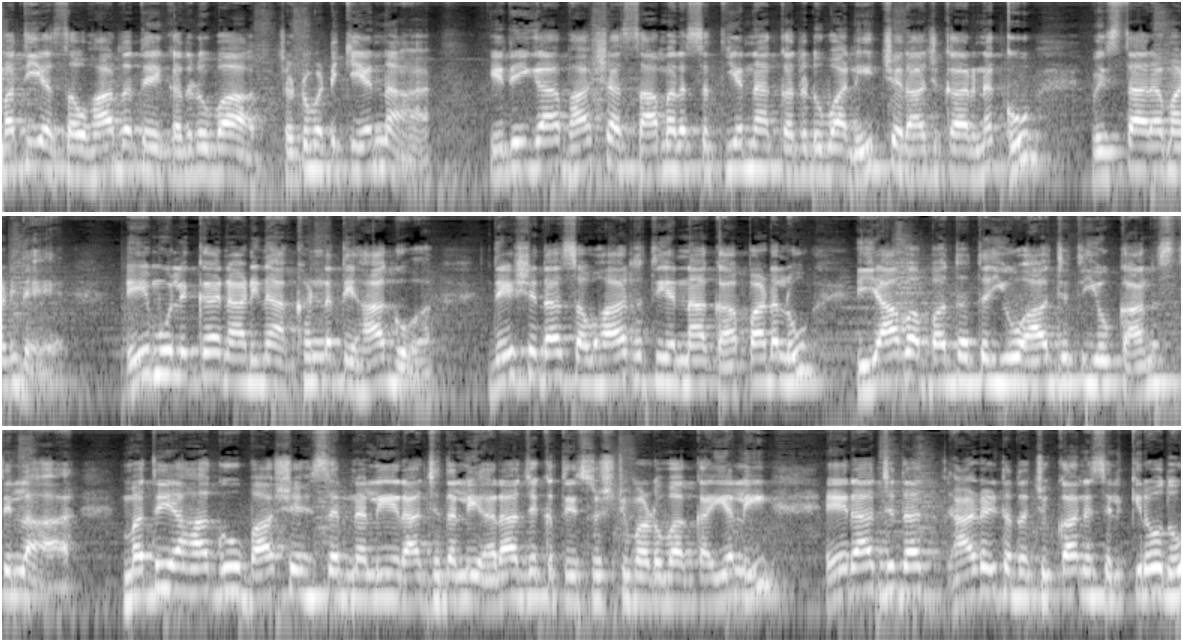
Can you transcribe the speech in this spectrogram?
ಮತೀಯ ಸೌಹಾರ್ದತೆ ಕದಡುವ ಚಟುವಟಿಕೆಯನ್ನ ಇದೀಗ ಭಾಷಾ ಸಾಮರಸ್ಯತೆಯನ್ನ ಕದಡುವ ನೀಚ ರಾಜಕಾರಣಕ್ಕೂ ವಿಸ್ತಾರ ಮಾಡಿದೆ. ಈ ಮೂಲಕ ನಾಡಿನ ಅಖಂಡತೆ ಹಾಗೂ ದೇಶದ ಸೌಹಾರ್ದತೆಯನ್ನ ಕಾಪಾಡಲು ಯಾವ ಬದ್ಧತೆಯೂ ಆದ್ಯತೆಯೂ ಕಾಣಿಸ್ತಿಲ್ಲ. ಮತೀಯ ಹಾಗೂ ಭಾಷೆ ಹೆಸರಿನಲ್ಲಿ ರಾಜ್ಯದಲ್ಲಿ ಅರಾಜಕತೆ ಸೃಷ್ಟಿ ಮಾಡುವ ಕೈಯಲ್ಲಿ ಈ ರಾಜ್ಯದ ಆಡಳಿತದ ಚುಕ್ಕಾಣಿ ಸಿಲುಕಿರೋದು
